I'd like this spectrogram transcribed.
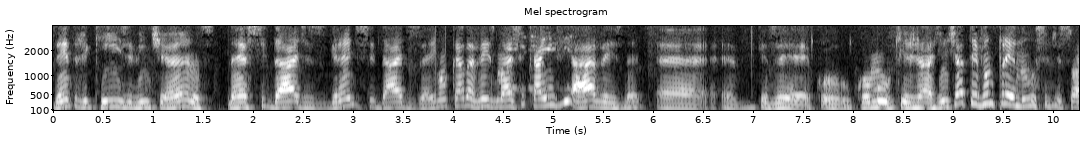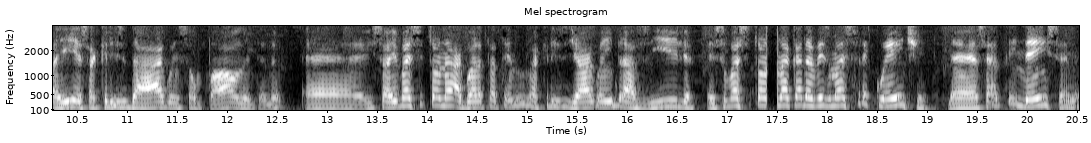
dentro de 15, 20 anos, né, cidades, grandes cidades aí vão cada vez mais ficar inviáveis, né? É, é, quer dizer, como que já a gente já teve um prenúncio disso aí, essa crise da água em São Paulo, entendeu? É, isso aí vai se tornar, agora está tendo uma crise de água em Brasília, isso vai se tornar cada vez mais frequente, né? Essa é a tendência, né?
